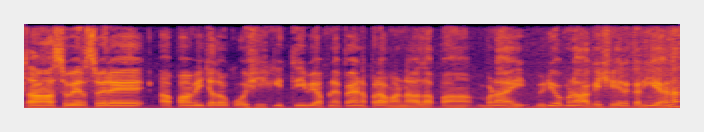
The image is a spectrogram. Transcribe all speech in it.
ਤਾਂ ਸਵੇਰ ਸਵੇਰੇ ਆਪਾਂ ਵੀ ਚਲੋ ਕੋਸ਼ਿਸ਼ ਕੀਤੀ ਵੀ ਆਪਣੇ ਭੈਣ ਭਰਾਵਾਂ ਨਾਲ ਆਪਾਂ ਬਣਾਈ ਵੀਡੀਓ ਬਣਾ ਕੇ ਸ਼ੇਅਰ ਕਰੀਏ, ਹਨਾ?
